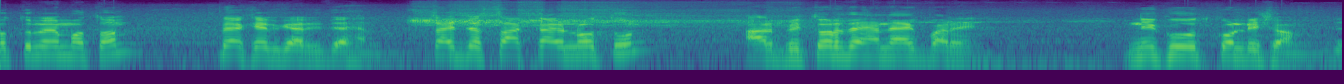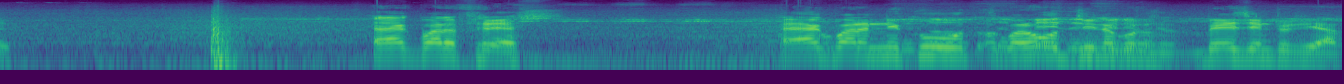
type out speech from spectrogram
নতুনের মতন প্যাকেট গাড়ি দেখেন। চারটে চাক্কায় নতুন আর ভিতরে দেখেন একবারে নিখুঁত কন্ডিশন একবারে ফ্রেশ একবারে নিখুঁত একবারে অরিজিনাল কন্ডিশন বেজ ইন্টেরিয়ার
